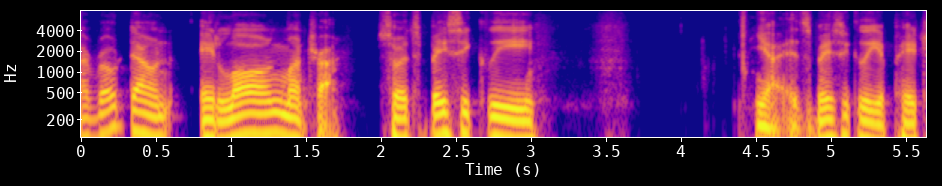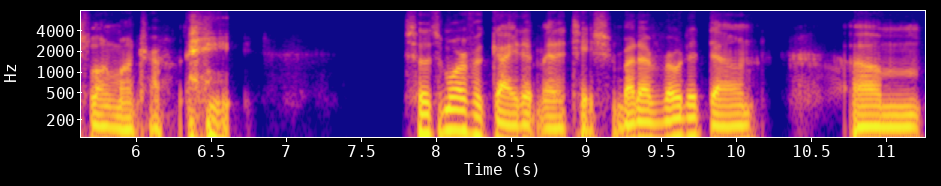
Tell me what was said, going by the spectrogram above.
I wrote down a long mantra. So it's basically, yeah, it's basically a page long mantra. so it's more of a guided meditation, but I wrote it down. Um,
